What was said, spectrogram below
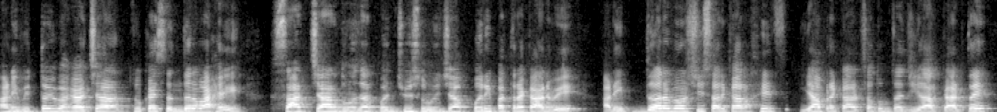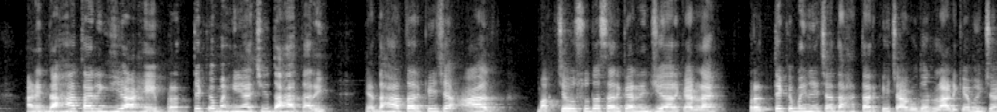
आणि वित्त विभागाचा जो काही संदर्भ आहे सात चार दोन हजार पंचवीस रोजीच्या परिपत्रकान्वे आणि दरवर्षी सरकार हेच या प्रकारचा तुमचा जी आर काढते आणि दहा तारीख जी आहे प्रत्येक महिन्याची दहा तारीख. या दहा तारखेच्या आत मागच्या वेळेस सुद्धा सरकारने जी आर काढलाय. प्रत्येक महिन्याच्या दहा तारखेच्या अगोदर लाडक्या बहिणीच्या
